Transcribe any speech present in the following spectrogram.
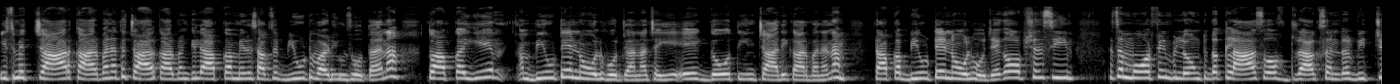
इसमें चार कार्बन है तो चार कार्बन के लिए आपका मेरे हिसाब से ब्यूट वर्ड यूज़ होता है ना? तो आपका ये ब्यूटेनोल हो जाना चाहिए। एक, दो, तीन, चार ही कार्बन है ना तो आपका ब्यूटेनोल हो जाएगा। ऑप्शन सी, जैसे morphine belong to the class of drugs under which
